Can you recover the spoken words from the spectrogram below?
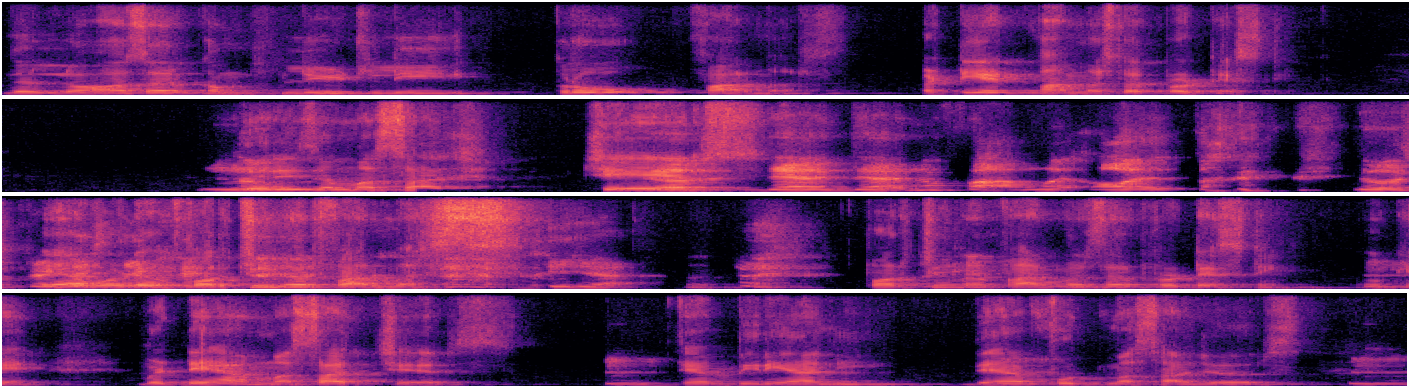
the laws are completely pro farmers but yet farmers are protesting. No. There is a massage chairs. There there are no farmer all those yeah whatever fortuner farmers. Yeah. Fortuner Okay. farmers are protesting Hmm. okay? But they have massage chairs. Mm, they have biryani. They have Hmm. foot massagers. Mm,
